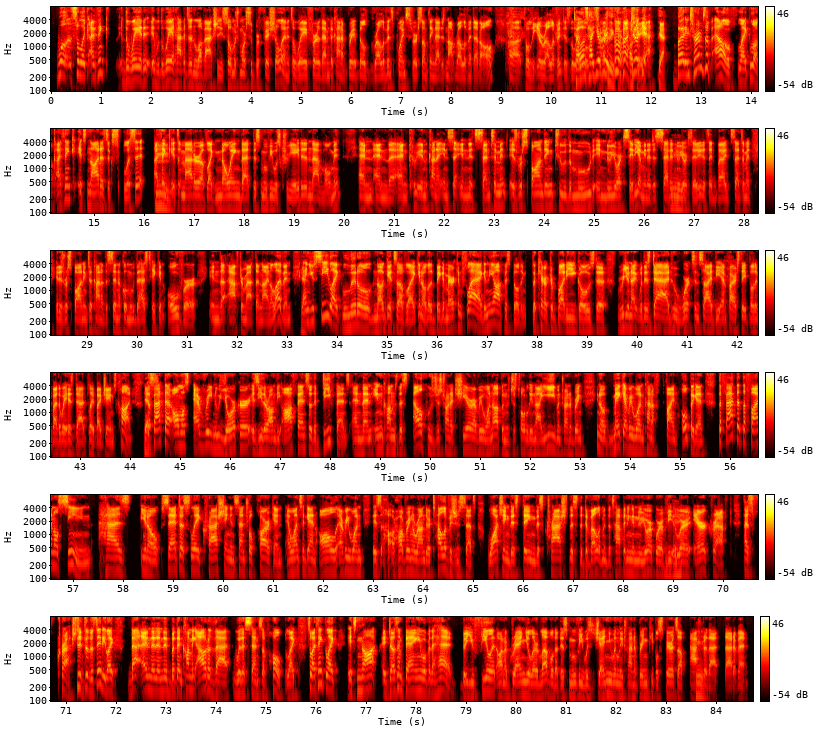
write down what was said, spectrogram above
Well, so like I think the way it, it the way it happens in Love Actually is so much more superficial, and it's a way for them to kind of build relevance points for something that is not relevant at all. Uh, totally irrelevant is the way. Tell us we'll how you really feel. Okay, yeah. yeah. But in terms of Elf, like, look, I think it's not as explicit. I think Mm. it's a matter of like knowing that this movie was created in that moment, and and and in kind of in, in its sentiment is responding to the mood in New York City. I mean, it is set in New Mm. York City. It's in by sentiment, it is responding to kind of the cynical mood that has taken over in the aftermath of 9-11. Yeah. And you see like little nuggets of like, you know, the big American flag in the office building. The character Buddy goes to reunite with his dad who works inside the Empire State Building. By the way, his dad played by James Caan. Yes. The fact that almost every New Yorker is either on the offense or the defense, and then in comes this elf who's just trying to cheer everyone up and who's just totally naive and trying to bring, you know, make everyone kind of find hope again. The fact that the final scene has you know Santa's sleigh crashing in Central Park, and and once again, all everyone is ho- hovering around their television sets, watching this thing, this crash, this the development that's happening in New York, where a v- Mhm. where aircraft has crashed into the city, like that, and then and then, but then coming out of that with a sense of hope, like so. I think like it's not, it doesn't bang you over the head, but you feel it on a granular level that this movie was genuinely trying to bring people's spirits up after Hmm. that that event.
